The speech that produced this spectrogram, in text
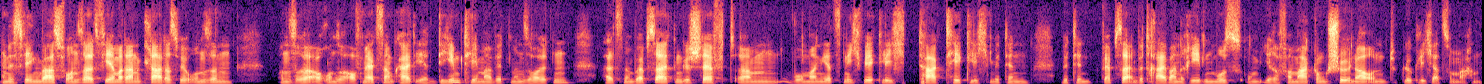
und deswegen war es für uns als Firma dann klar, dass wir unseren, unsere, auch unsere Aufmerksamkeit eher dem Thema widmen sollten, als einem Webseitengeschäft, ähm, wo man jetzt nicht wirklich tagtäglich mit den, mit den Webseitenbetreibern reden muss, um ihre Vermarktung schöner und glücklicher zu machen.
